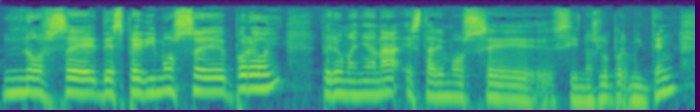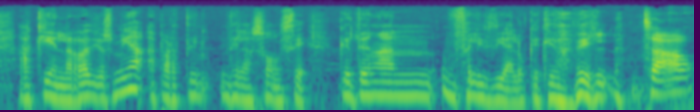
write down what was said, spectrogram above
Nos eh, despedimos eh, por hoy, pero mañana estaremos, eh, si nos lo permiten, aquí en la Radio Es Mía a partir de las 11. Que tengan un feliz día, lo que queda de él. Chao.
